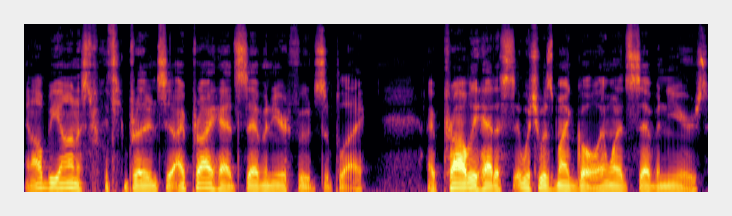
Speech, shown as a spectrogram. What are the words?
And I'll be honest with you, brother and sister, I probably had seven year food supply. I probably had a, which was my goal. I wanted seven years.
